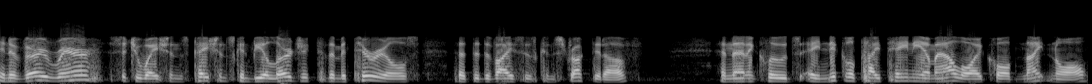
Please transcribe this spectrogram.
In a very rare situations, patients can be allergic to the materials that the device is constructed of and that includes a nickel titanium alloy called nitinol,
